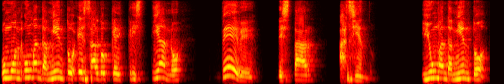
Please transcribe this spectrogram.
Un, mandamiento es algo que el cristiano debe de estar haciendo. Y un mandamiento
